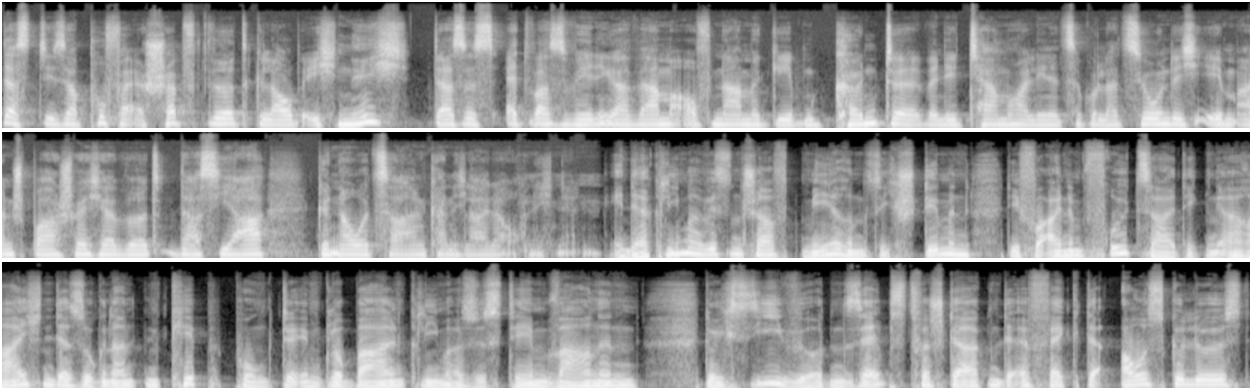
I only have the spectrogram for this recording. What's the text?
Dass dieser Puffer erschöpft wird, glaube ich nicht dass es etwas weniger Wärmeaufnahme geben könnte, wenn die thermohaline Zirkulation, die ich eben ansprach, schwächer wird. Das ja, genaue Zahlen kann ich leider auch nicht nennen. In der Klimawissenschaft mehren sich Stimmen, die vor einem frühzeitigen Erreichen der sogenannten Kipppunkte im globalen Klimasystem warnen. Durch sie würden selbstverstärkende Effekte ausgelöst,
